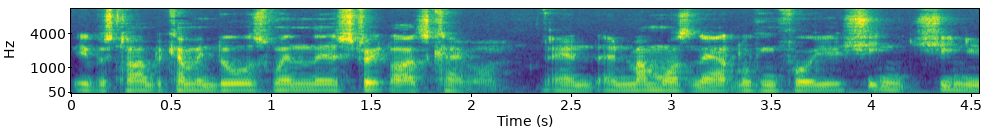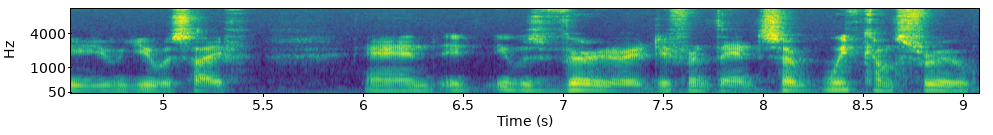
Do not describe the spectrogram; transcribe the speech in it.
it was time to come indoors when the streetlights came on. And, and mum wasn't out looking for you. She, she knew you, you were safe. And it, it was very, very different then. So we've come through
